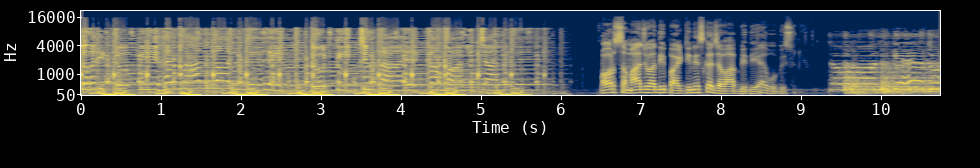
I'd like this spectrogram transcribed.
तोरी टोपी है लाल लाल रे टोटी चुराए कमाल चाल रे। और समाजवादी पार्टी ने इसका जवाब भी दिया है वो भी सुनिए। जवान के को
